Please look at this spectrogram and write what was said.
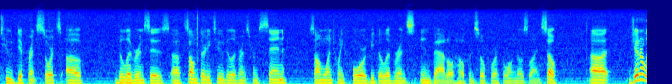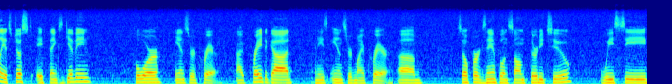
two different sorts of deliverances. Uh, Psalm 32, deliverance from sin Psalm 124 would be deliverance in battle, help, and so forth along those lines. So, uh, generally, it's just a thanksgiving for answered prayer. I've prayed to God, and He's answered my prayer. Um, so, for example, in Psalm 32, we see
